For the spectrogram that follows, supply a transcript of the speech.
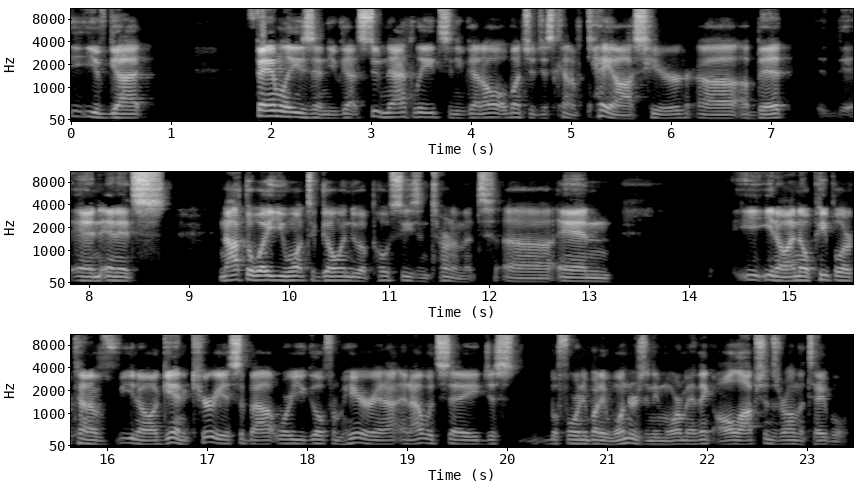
you've got families and you've got student athletes and you've got all a bunch of just kind of chaos here uh, a bit and and it's not the way you want to go into a postseason tournament uh, and you know, I know people are kind of, you know, again, curious about where you go from here. And I, and I would say just before anybody wonders anymore, I mean, I think all options are on the table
